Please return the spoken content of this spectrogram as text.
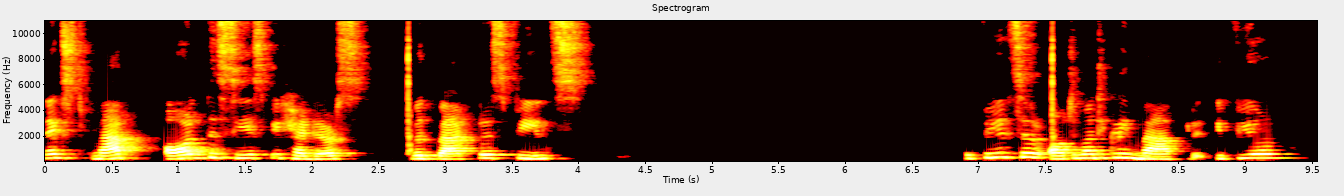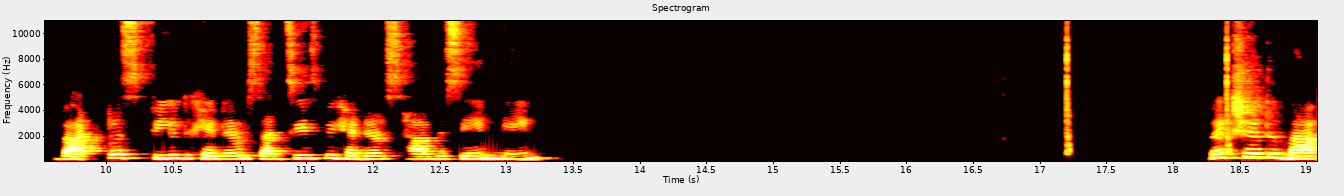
Next, map all the CSV headers with WordPress fields. The fields are automatically mapped if your WordPress field headers and CSV headers have the same name. Make sure to map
